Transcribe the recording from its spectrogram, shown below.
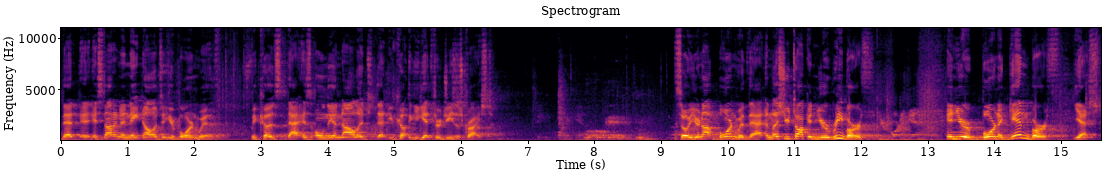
that it's not an innate knowledge that you're born with because that is only a knowledge that you, you get through Jesus Christ. Well, okay. So you're not born with that unless you talk in your rebirth. You're born again. In your born again birth, yes.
